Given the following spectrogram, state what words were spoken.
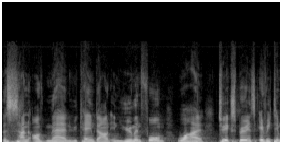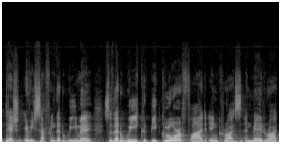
the Son of Man, who came down in human form. Why? To experience every temptation, every suffering that we may, so that we could be glorified in Christ and made right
